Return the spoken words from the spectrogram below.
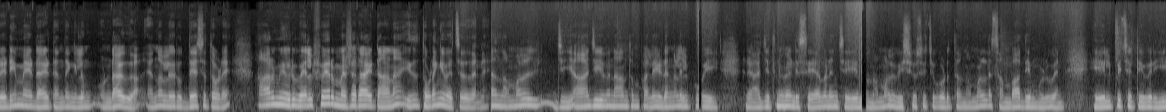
റെഡിമെയ്ഡായിട്ട് എന്തെങ്കിലും ഉണ്ടാകുക എന്നുള്ളൊരു ഉദ്ദേശത്തോടെ ആർമി ഒരു വെൽഫെയർ മെഷറായിട്ടാണ് ഇത് തുടങ്ങി വെച്ചത് തന്നെ. നമ്മൾ ജീ ആ ജീവനാന്തം പലയിടങ്ങളിൽ പോയി രാജ്യത്തിനു വേണ്ടി സേവനം ചെയ്യുന്നു. നമ്മൾ വിശ്വസിച്ച് കൊടുത്ത നമ്മളുടെ സമ്പാദ്യം മുഴുവൻ ഏൽപ്പിച്ചിട്ട് ഇവർ ഈ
